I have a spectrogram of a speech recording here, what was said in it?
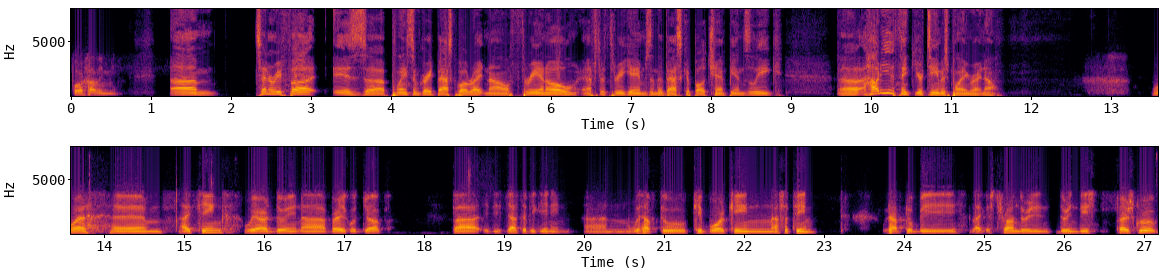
for having me. Um, Tenerife is uh, playing some great basketball right now, three and zero oh after three games in the Basketball Champions League. Uh, how do you think your team is playing right now? Well, um, I think we are doing a very good job, but it is just the beginning, and we have to keep working as a team. We have to be like strong during during this first group,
